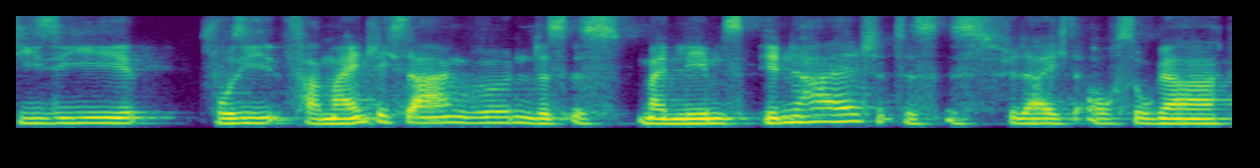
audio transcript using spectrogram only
die sie wo sie vermeintlich sagen würden, das ist mein Lebensinhalt, das ist vielleicht auch sogar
